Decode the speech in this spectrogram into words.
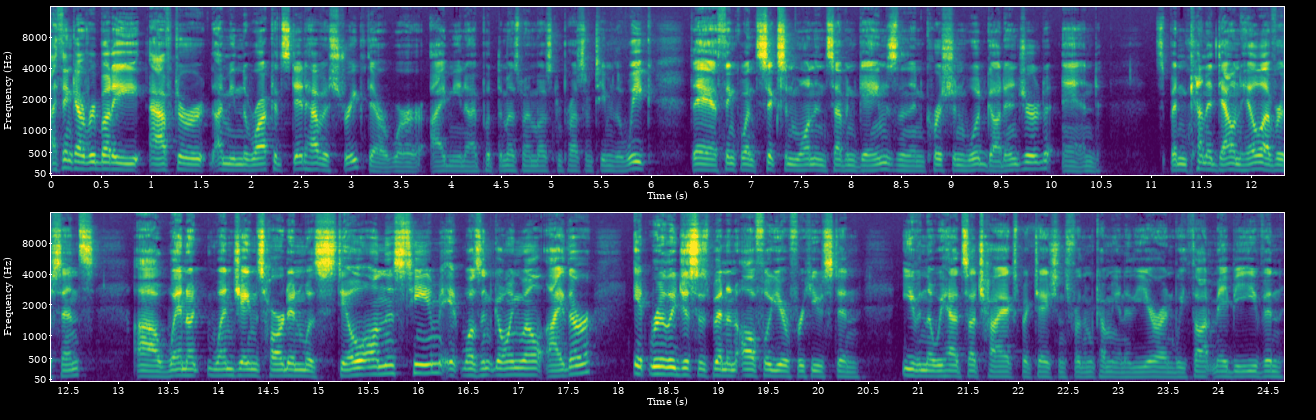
I think everybody after I mean the Rockets did have a streak there where I mean I put them as my most impressive team of the week. They I think went 6 and 1 in 7 games and then Christian Wood got injured and it's been kind of downhill ever since. Uh, when when James Harden was still on this team, it wasn't going well either. It really just has been an awful year for Houston even though we had such high expectations for them coming into the year and we thought maybe even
